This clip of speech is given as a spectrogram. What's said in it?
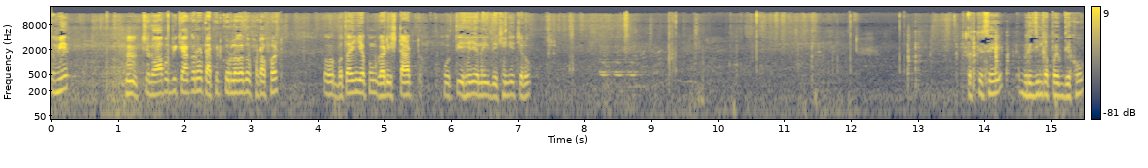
समीर हम्म। चलो आप अभी क्या करो टैपिट कोर लगा दो फटाफट और बताएँगे अपन गाड़ी स्टार्ट होती है या नहीं देखेंगे चलो। अच्छे से ब्रिजिंग का पाइप देखो।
